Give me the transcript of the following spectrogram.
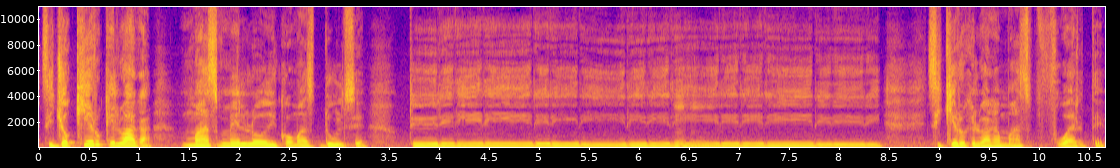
Si yo quiero que lo haga más melódico, más dulce. Si quiero que lo haga más fuerte,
